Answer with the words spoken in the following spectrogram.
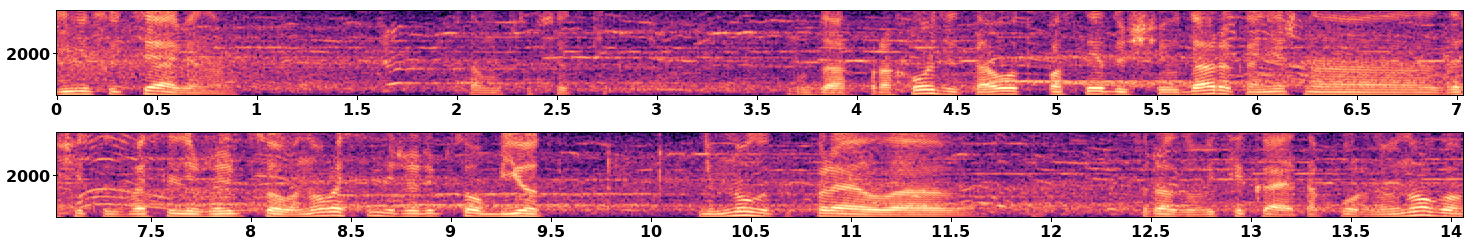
Денису Тявину. Потому что все-таки удар проходит. А вот последующие удары, конечно, засчитывают Василия Жеребцова. Но Василий Жеребцов бьет немного, как правило, сразу высекает опорную ногу.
